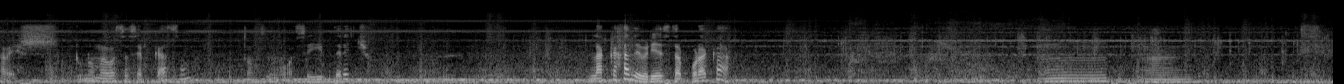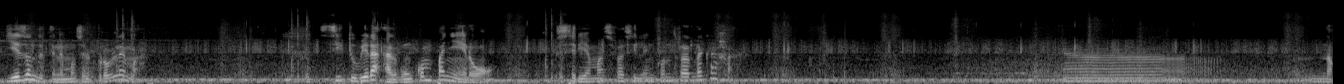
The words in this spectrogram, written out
a ver tú no me vas a hacer caso entonces me voy a seguir derecho. La caja debería estar por acá. Mm, y es donde tenemos el problema. Si tuviera algún compañero sería más fácil encontrar la caja. Ah, no.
